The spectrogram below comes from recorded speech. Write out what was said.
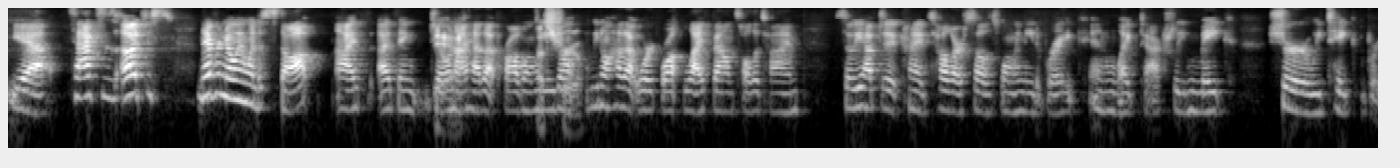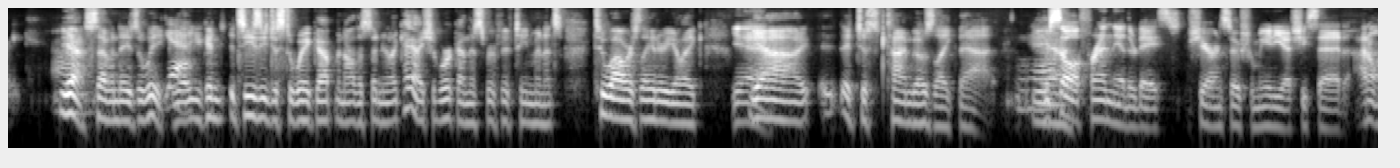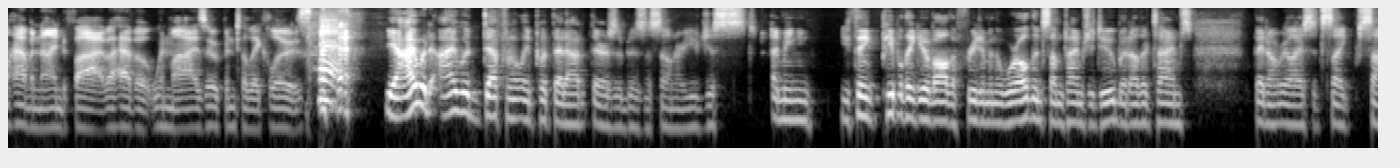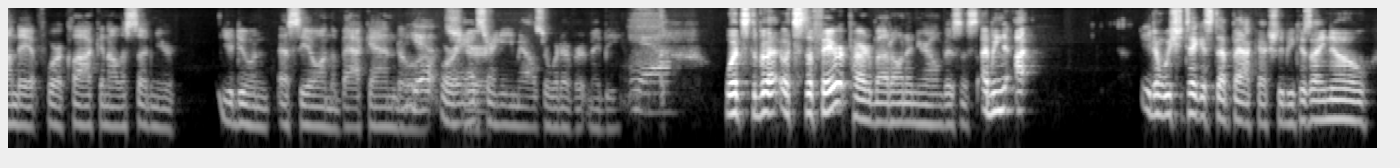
yeah, taxes. Uh, just never knowing when to stop. I I think Joe and I have that problem. that's we don't true. we don't have that work life balance all the time. So we have to kind of tell ourselves when we need a break and like to actually make sure we take a break. yeah, Um, seven days a week. Yeah. yeah. you can. It's easy just to wake up and all of a sudden you're like, hey, I should work on this for 15 minutes. Two hours later, you're like, yeah. yeah, it, it just time goes like that. Yeah. We saw a friend the other day s- sharing social media. She said, "I don't have a nine to five. I have a when my eyes open till they close." Yeah, I would. I would definitely put that out there as a business owner. You just, I mean, you think people think you have all the freedom in the world, and sometimes you do, but other times they don't realize it's like Sunday at four o'clock, and all of a sudden you're you're doing SEO on the back end, or Yep. or Sure. answering emails or whatever it may be. Yeah. What's the what's the favorite part about owning your own business? I mean, I, you know, we should take a step back actually because I know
